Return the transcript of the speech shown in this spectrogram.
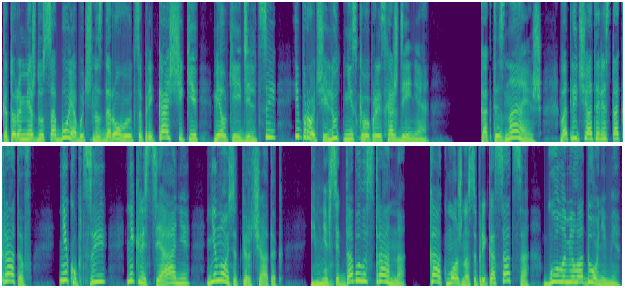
которым между собой обычно здороваются приказчики, мелкие дельцы и прочий люд низкого происхождения. Как ты знаешь, в отличие от аристократов, ни купцы, ни крестьяне не носят перчаток. И мне всегда было странно, как можно соприкасаться голыми ладонями,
